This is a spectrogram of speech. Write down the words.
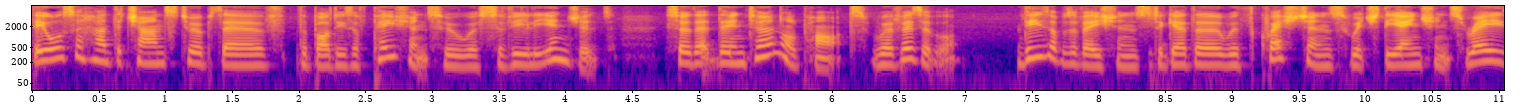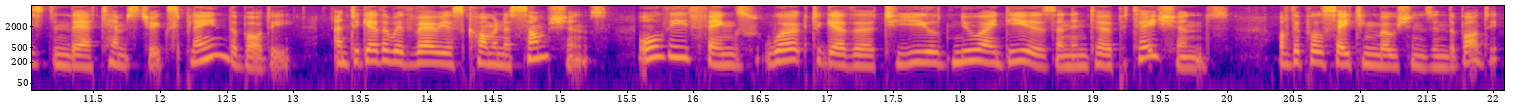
they also had the chance to observe the bodies of patients who were severely injured, so that the internal parts were visible. These observations, together with questions which the ancients raised in their attempts to explain the body, and together with various common assumptions, all these things work together to yield new ideas and interpretations of the pulsating motions in the body.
